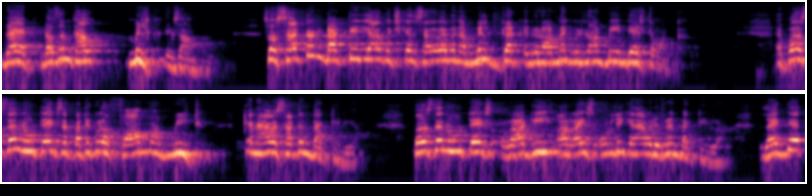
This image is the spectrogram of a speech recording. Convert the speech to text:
diet doesn't have milk, example. So certain bacteria which can survive in a milk gut environment will not be in their stomach. A person who takes a particular form of meat can have a certain bacteria. Person who takes ragi or rice only can have a different bacteria. Like that,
